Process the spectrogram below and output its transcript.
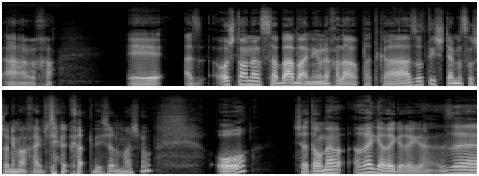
ההערכה. אה, אז או שאתה אומר, סבבה, אני הולך על ההרפתקה הזאת, 12 שנים מהחיים שלי הולך להקדיש על משהו, או שאתה אומר, רגע, רגע, רגע, זה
